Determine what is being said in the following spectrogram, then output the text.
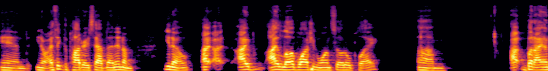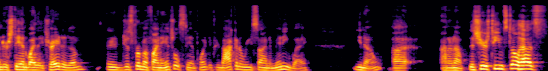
And you know, I think the Padres have that in them. You know, I I I, love watching Juan Soto play, um, I, but I understand why they traded him. And just from a financial standpoint, if you're not going to re-sign him anyway, you know, uh, I don't know. This year's team still has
